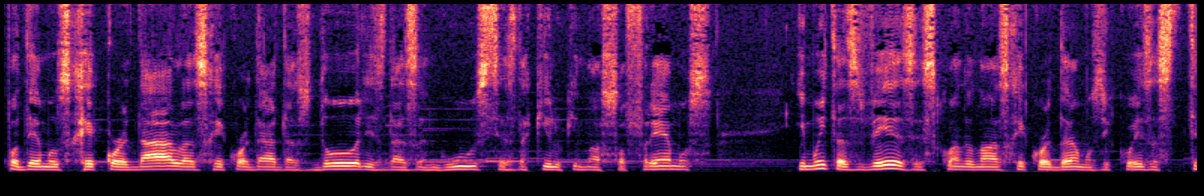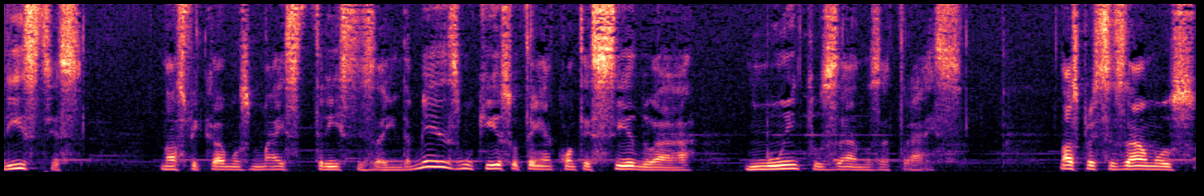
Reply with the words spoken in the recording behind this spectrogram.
podemos recordá-las, recordar das dores, das angústias, daquilo que nós sofremos. E muitas vezes, quando nós recordamos de coisas tristes, nós ficamos mais tristes ainda, mesmo que isso tenha acontecido há muitos anos atrás. Nós precisamos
